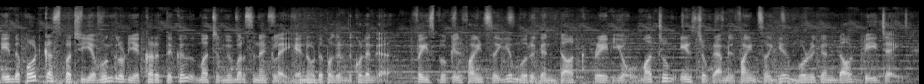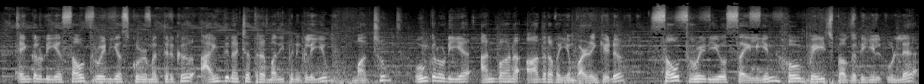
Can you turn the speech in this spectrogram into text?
இந்த பாட்காஸ்ட் பற்றிய உங்களுடைய கருத்துக்கள் மற்றும் விமர்சனங்களை என்னோடு பகிர்ந்து கொள்ளுங்க ஃபேஸ்புக்கில் ஃபைன் செய்ய முருகன் டாட் ரேடியோ மற்றும் இன்ஸ்டாகிராமில் ஃபைன் செய்ய முருகன் டாட் டிஜே எங்களுடைய சவுத் ரேடியோஸ் குழுமத்திற்கு ஐந்து நட்சத்திர மதிப்பெண்களையும் மற்றும் உங்களுடைய அன்பான ஆதரவையும் வழங்கிட சவுத் ரேடியோ செயலியின் ஹோம் பேஜ் பகுதியில் உள்ள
